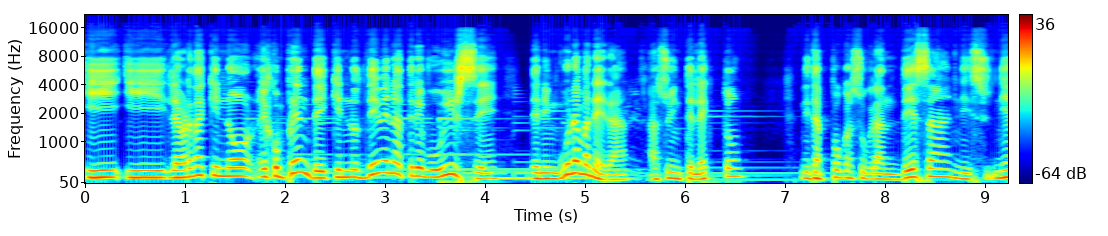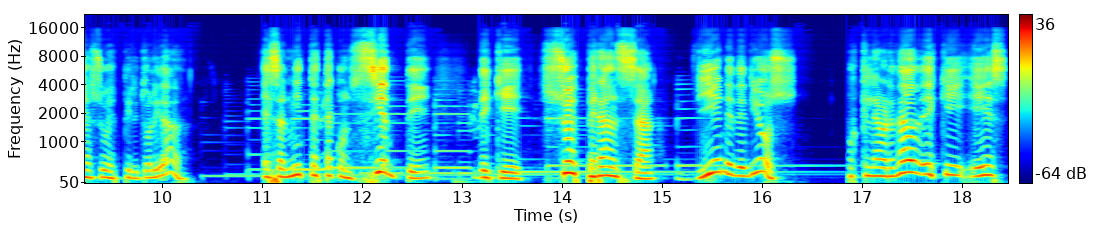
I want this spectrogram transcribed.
Y, la verdad que no, él comprende que no deben atribuirse de ninguna manera a su intelecto, ni tampoco a su grandeza, ni, ni a su espiritualidad. El salmista está consciente de que su esperanza viene de Dios, porque la verdad es que es,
